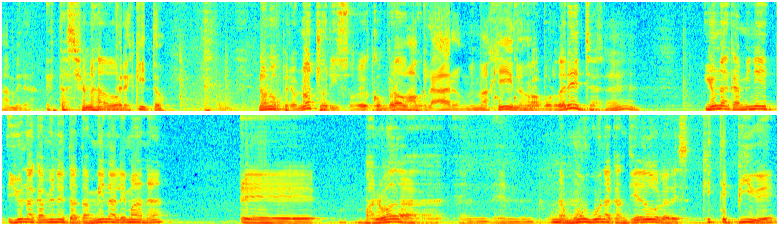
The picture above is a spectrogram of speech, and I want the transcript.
Ah, mira. estacionado. Fresquito. No, no, pero no chorizo, es comprado No, por, claro, me imagino. comprado por derecha. Sí. Y una camioneta, y una camioneta también alemana, eh, valuada en, en una muy buena cantidad de dólares, que este pibe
